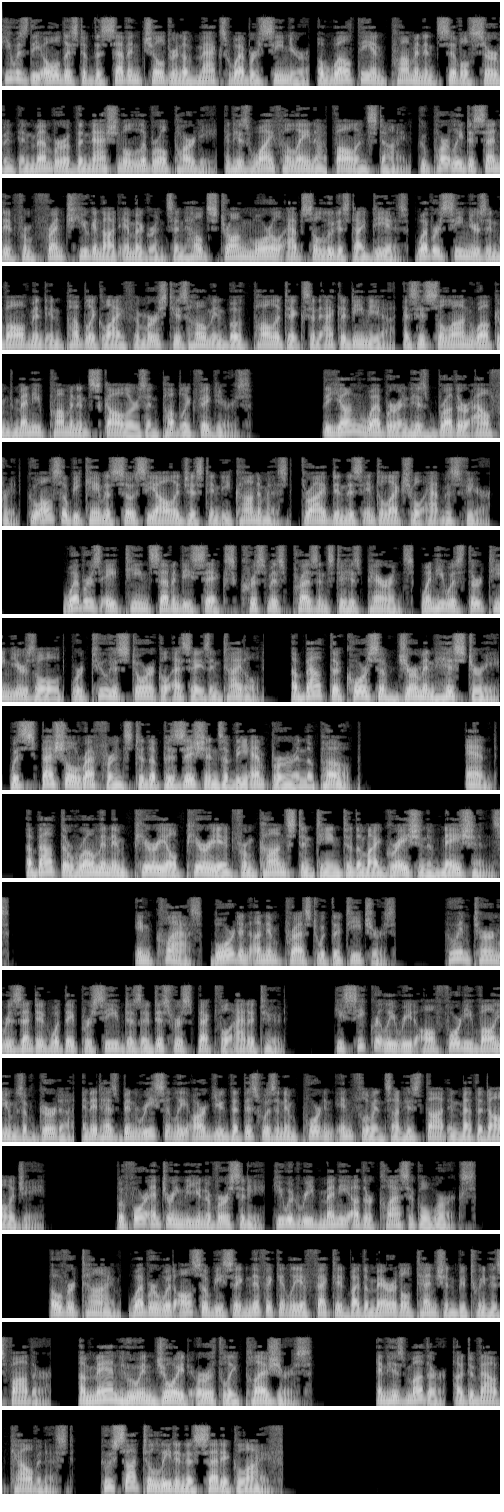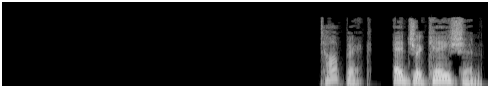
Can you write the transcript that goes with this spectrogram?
He was the oldest of the seven children of Max Weber Sr., a wealthy and prominent civil servant and member of the National Liberal Party, and his wife Helena Fallenstein, who partly descended from French Huguenot immigrants and held strong moral absolutist ideas. Weber Sr.'s involvement in public life immersed his home in both politics and academia, as his salon welcomed many prominent scholars and public figures. The young Weber and his brother Alfred, who also became a sociologist and economist, thrived in this intellectual atmosphere. Weber's 1876 Christmas presents to his parents, when he was 13 years old, were two historical essays entitled, "'About the Course of German History, with special reference to the positions of the Emperor and the Pope", and "'About the Roman imperial period from Constantine to the Migration of Nations". In class, bored and unimpressed with the teachers—who in turn resented what they perceived as a disrespectful attitude, he secretly read all 40 volumes of Goethe, and it has been recently argued that this was an important influence on his thought and methodology. Before entering the university, he would read many other classical works. Over time, Weber would also be significantly affected by the marital tension between his father, a man who enjoyed earthly pleasures, and his mother, a devout Calvinist, who sought to lead an ascetic life. Education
